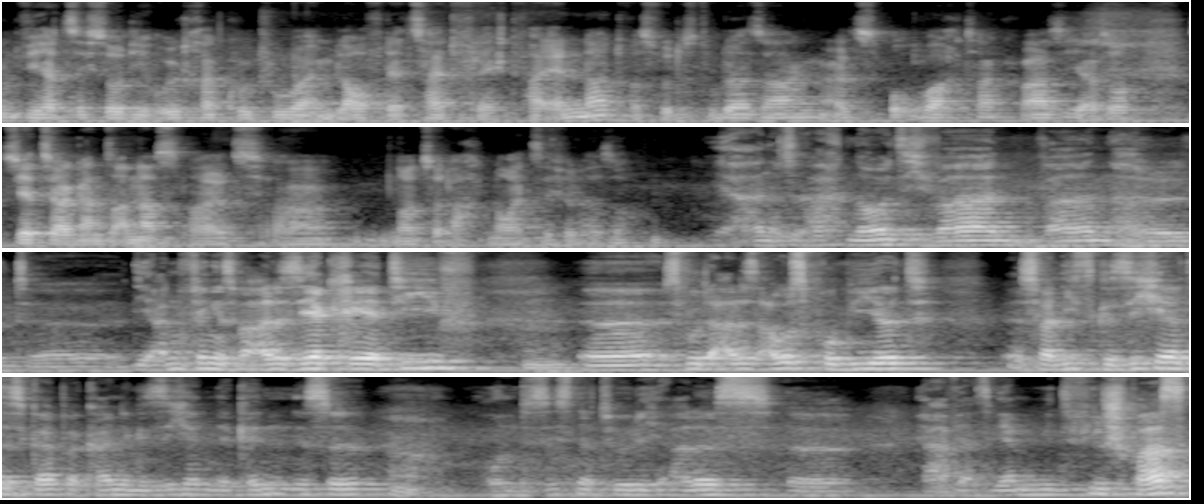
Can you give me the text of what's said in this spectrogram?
Und wie hat sich so die Ultrakultur im Laufe der Zeit vielleicht verändert? Was würdest du da sagen als Beobachter quasi? Also ist jetzt ja ganz anders als äh, 1998 oder so. Ja, 1998 waren, waren halt äh, die Anfänge, es war alles sehr kreativ, mhm. äh, es wurde alles ausprobiert, es war nichts gesichert, es gab ja keine gesicherten Erkenntnisse. Ja. Und es ist natürlich alles, äh, ja, wir, also wir haben mit viel Spaß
